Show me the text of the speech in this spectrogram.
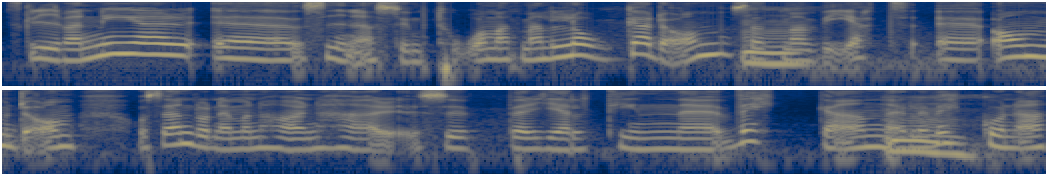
skriva ner eh, sina symptom, att man loggar dem så mm. att man vet eh, om dem. Och sen då när man har den här superhjältinneveckan veckan mm. eller veckorna.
